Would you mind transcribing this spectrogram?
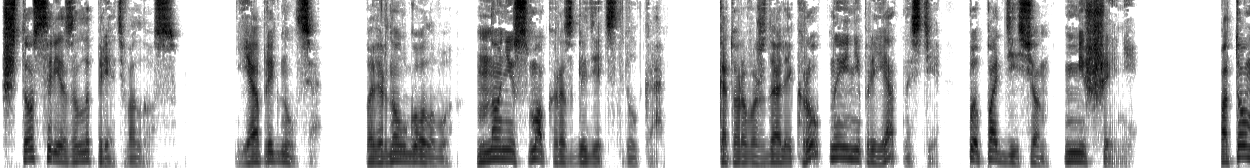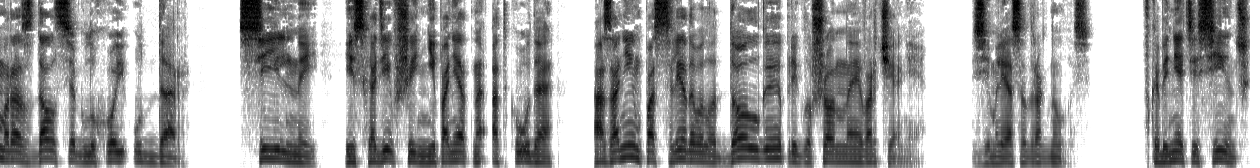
что срезала прядь волос. Я пригнулся, повернул голову, но не смог разглядеть стрелка, которого ждали крупные неприятности, попадись он мишени. Потом раздался глухой удар, сильный, исходивший непонятно откуда, а за ним последовало долгое приглушенное ворчание. Земля содрогнулась. В кабинете Синдж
